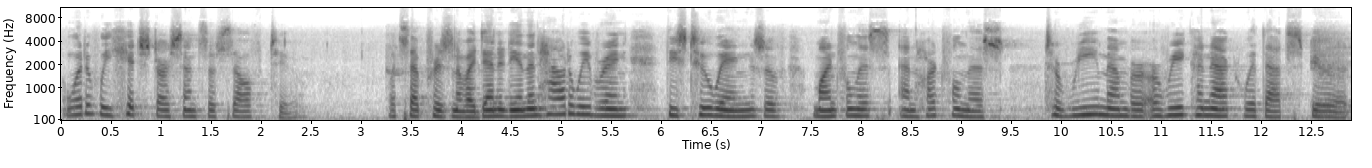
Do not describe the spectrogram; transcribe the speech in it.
what have we hitched our sense of self to? What's that prison of identity? And then how do we bring these two wings of mindfulness and heartfulness to remember or reconnect with that spirit?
